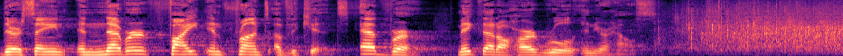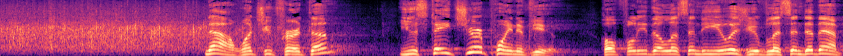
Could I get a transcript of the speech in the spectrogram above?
they're saying and never fight in front of the kids. Ever. Make that a hard rule in your house. Now, once you've heard them, you state your point of view. Hopefully they'll listen to you as you've listened to them.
